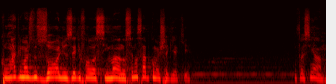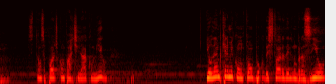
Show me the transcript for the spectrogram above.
com lágrimas nos olhos. Ele falou assim: Mano, você não sabe como eu cheguei aqui. Eu falei assim: Ah, então você pode compartilhar comigo? E eu lembro que ele me contou um pouco da história dele no Brasil,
